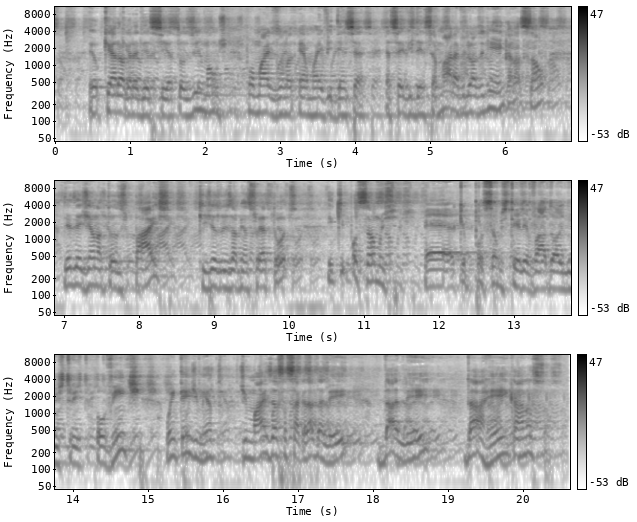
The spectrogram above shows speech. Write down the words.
Eu quero agradecer a todos os irmãos por mais uma, é uma evidência, essa evidência maravilhosa de reencarnação, desejando a todos os pais que Jesus abençoe a todos e que possamos, é, que possamos ter levado ao ilustre ouvinte o entendimento de mais essa sagrada lei, da lei da reencarnação.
